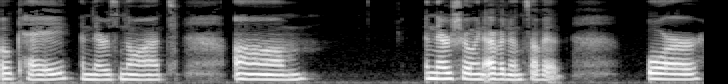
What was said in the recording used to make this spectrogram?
okay and there's not? Um, and they're showing evidence of it. Or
